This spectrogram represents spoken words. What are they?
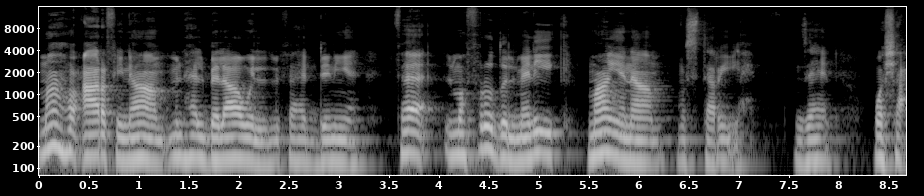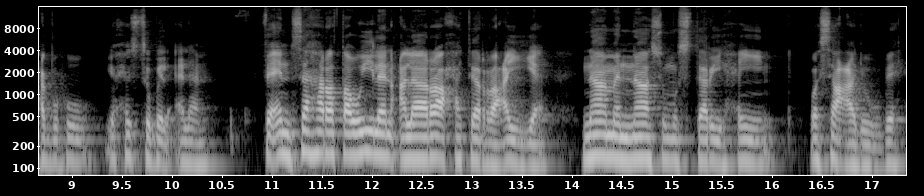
ما هو عارف ينام من هالبلاوي اللي في هالدنيا فالمفروض المليك ما ينام مستريح. زين وشعبه يحس بالألم. فإن سهر طويلا على راحة الرعية نام الناس مستريحين وسعدوا به.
